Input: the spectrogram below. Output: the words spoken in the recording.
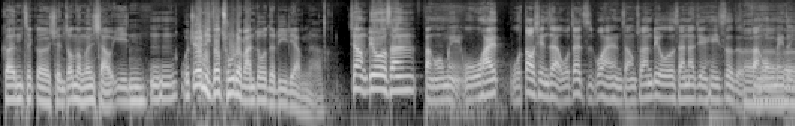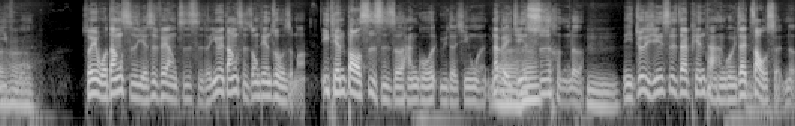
跟这个选总统跟小英，嗯哼，我觉得你都出了蛮多的力量了。像六二三反红媒，我我还我到现在我在直播还很常穿六二三那件黑色的反红媒的衣服，所以我当时也是非常支持的。因为当时中天做了什么？一天报四十则韩国瑜的新闻，那个已经失衡了，嗯，你就已经是在偏袒韩国瑜，在造神了。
